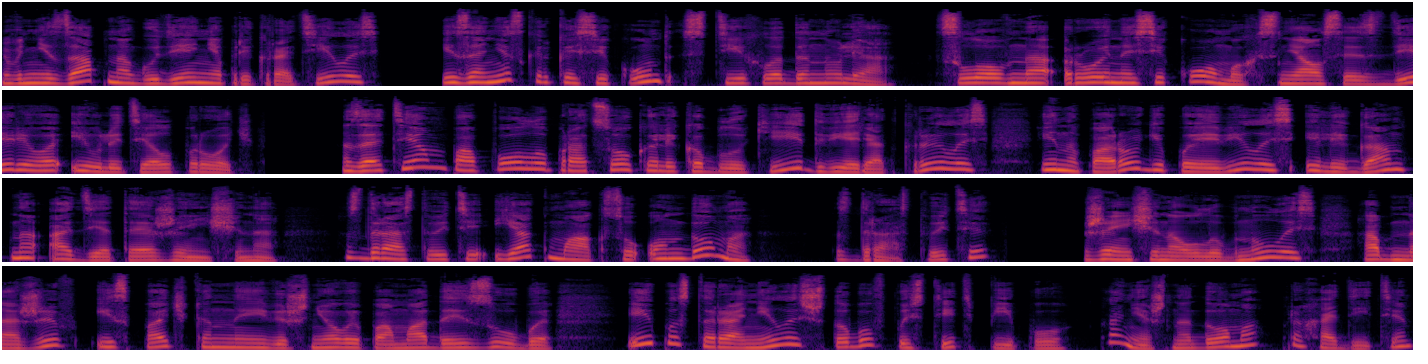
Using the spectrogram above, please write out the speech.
Внезапно гудение прекратилось, и за несколько секунд стихло до нуля. Словно рой насекомых снялся с дерева и улетел прочь. Затем по полу процокали каблуки, дверь открылась, и на пороге появилась элегантно одетая женщина. «Здравствуйте, я к Максу, он дома?» «Здравствуйте», Женщина улыбнулась, обнажив испачканные вишневой помадой зубы, и посторонилась, чтобы впустить Пипу. «Конечно, дома. Проходите».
